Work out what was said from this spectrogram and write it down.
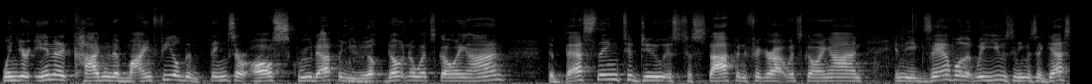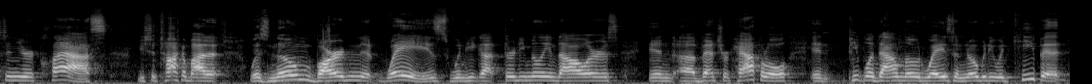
When you're in a cognitive minefield and things are all screwed up and you mm-hmm. don't- don't know what's going on, the best thing to do is to stop and figure out what's going on. In the example that we used, and he was a guest in your class, you should talk about it, was Noam Bardin at Waze when he got $30 million in uh, venture capital and people would download Waze and nobody would keep it.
